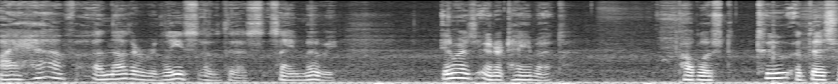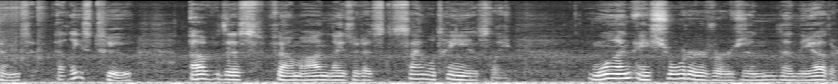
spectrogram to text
I have another release of this same movie. Image Entertainment published two editions, at least two, of this film on Laserdisc simultaneously. One a shorter version than the other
